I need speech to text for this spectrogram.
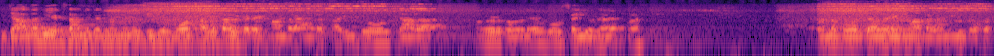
ज़्यादा भी एक्सान नहीं करना, मैंने इसीलिए बहुत हल्का हल्का रेगमान लगाया था, ताकि जो ज़्यादा अगर रगड़ है, वो सही हो जाए, बस। वरना बहुत ज़्यादा रेगमान लगाने की ज़रूरत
